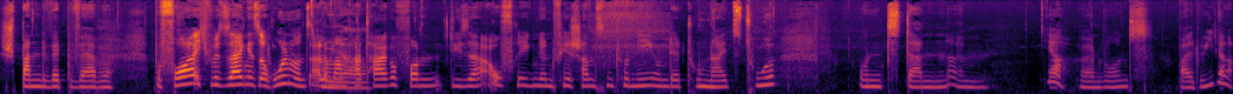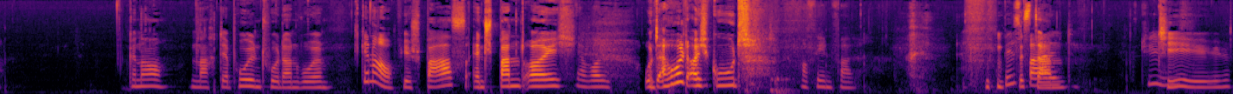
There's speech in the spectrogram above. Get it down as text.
spannende Wettbewerbe. Bevor, ich würde sagen, jetzt erholen wir uns alle Oh mal ein ja. paar Tage von dieser aufregenden Vierschanzentournee und der Two Nights Tour. Und dann, ähm, ja, hören wir uns bald wieder. Genau, nach der Polentour dann wohl. Genau, Viel Spaß, entspannt euch jawohl, und erholt euch gut. auf jeden Fall. Bis, Bis bald. dann. Tschüss. Tschüss.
